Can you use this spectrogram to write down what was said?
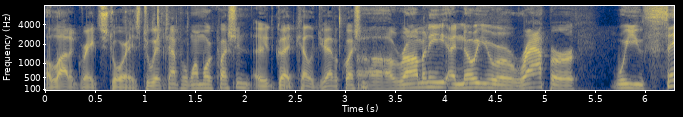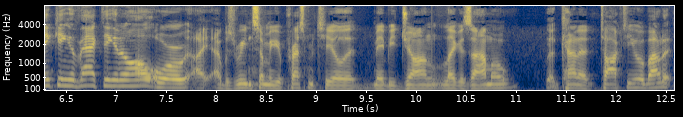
a lot of great stories. Do we have time for one more question? Uh, go ahead, Kelly. Do you have a question? Uh, Romney, I know you were a rapper. Were you thinking of acting at all, or I, I was reading some of your press material that maybe John Leguizamo kind of talked to you about it?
